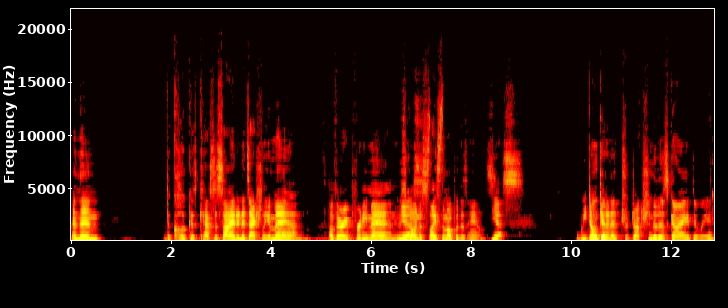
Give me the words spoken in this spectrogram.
and then the cloak is cast aside, and it's actually a man, a very pretty man who's Yes. going to slice them up with his hands. yes. We don't get an introduction to this guy, do we?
